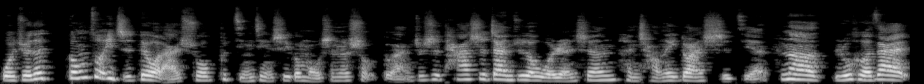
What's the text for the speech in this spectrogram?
我觉得工作一直对我来说不仅仅是一个谋生的手段，就是它是占据了我人生很长的一段时间。那如何在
